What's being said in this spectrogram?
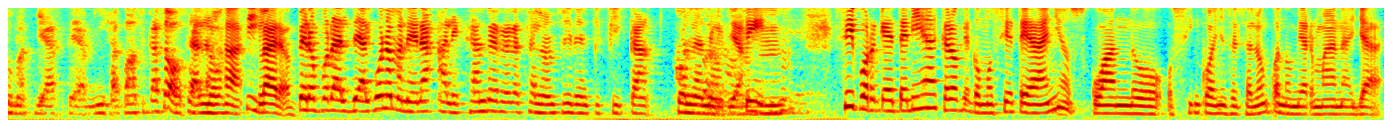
tú maquillaste a mi hija cuando se casó, o sea, lo, sí, claro. pero por de alguna manera Alejandra Herrera Salón se identifica con la novia. Sí, sí, porque tenía creo que como siete años cuando, o cinco años el salón, cuando mi hermana ya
